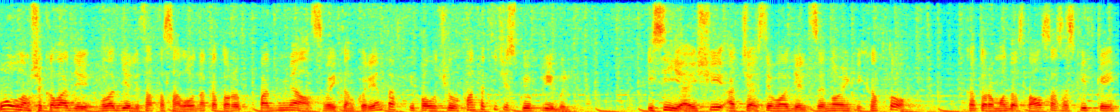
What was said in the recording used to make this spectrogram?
полном шоколаде владелец автосалона, который подмял своих конкурентов и получил фантастическую прибыль. И сияющие отчасти владельцы новеньких авто, которому достался со скидкой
